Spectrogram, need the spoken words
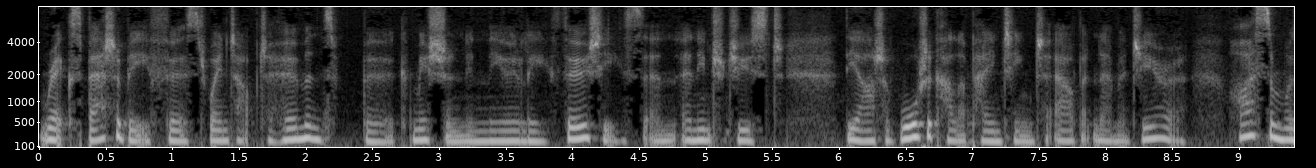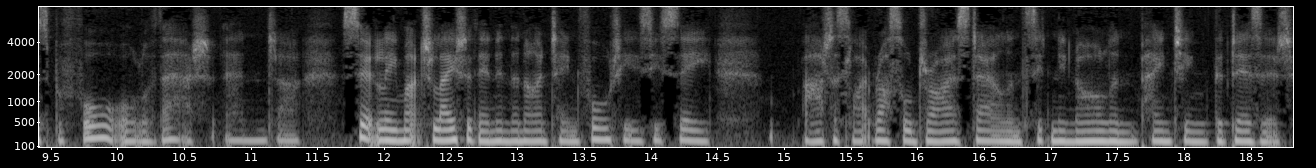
Rex Battarbee first went up to Hermannsburg Mission in the early 30s and, and introduced the art of watercolour painting to Albert Namatjira. Heysen was before all of that, and uh, certainly much later then in the 1940s, you see artists like Russell Drysdale and Sidney Nolan painting the desert.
